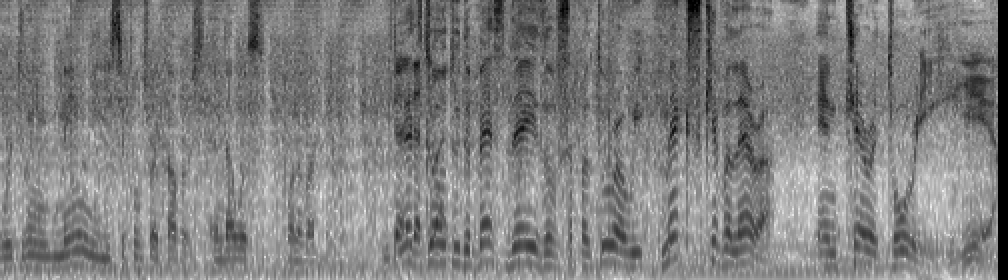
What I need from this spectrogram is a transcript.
We're doing mainly Sepultura covers, and that was one of our favorites. That- Let's go right. to the best days of Sepultura with Max Cavalera and Territory. Yeah.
